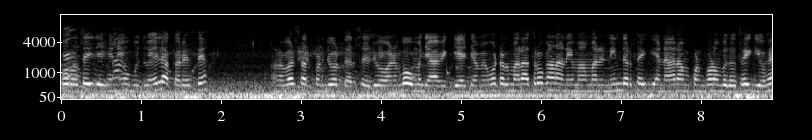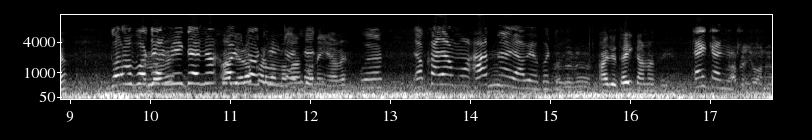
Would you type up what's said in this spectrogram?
પોરો થઈ જાય છે ને એવું બધું એલા કરે છે. અને વરસાદ પણ જોરદાર છે જો અને બહુ મજા આવી ગઈ આજે અમે હોટલમાં રાત રોકાણા ને એમાં અમારે નીંદર થઈ ગઈ અને આરામ પણ ઘણો બધો થઈ ગયો હે આજે રખડવામાં વાંધો નહીં આવે. આજે થઈ કા નથી. આપણે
